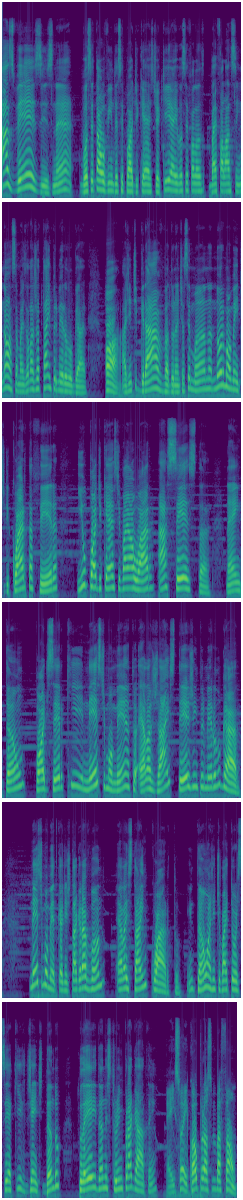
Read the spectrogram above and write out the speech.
Às vezes, né, você tá ouvindo esse podcast aqui, aí você fala, vai falar assim, nossa, mas ela já tá em primeiro lugar. Ó, a gente grava durante a semana, normalmente de quarta-feira, e o podcast vai ao ar à sexta, né? Então, pode ser que neste momento ela já esteja em primeiro lugar. Neste momento que a gente tá gravando, ela está em quarto. Então, a gente vai torcer aqui, gente, dando play, dando stream pra gata, hein? É isso aí. Qual o próximo bafão?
